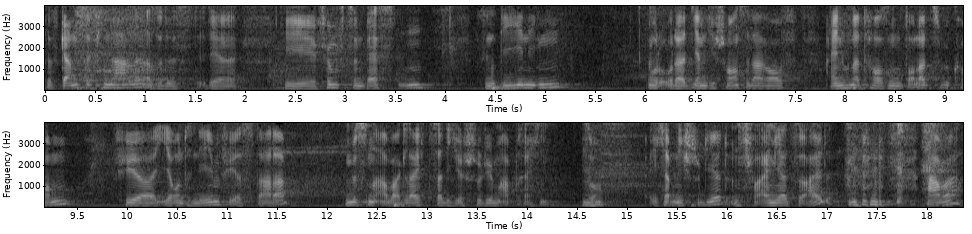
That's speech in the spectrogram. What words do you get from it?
das ganze Finale, also das, der, die 15 Besten sind diejenigen, oder, oder die haben die Chance darauf, 100.000 Dollar zu bekommen für ihr Unternehmen, für ihr Startup, müssen aber gleichzeitig ihr Studium abbrechen. So, ich habe nicht studiert und ich war ein Jahr zu alt, aber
